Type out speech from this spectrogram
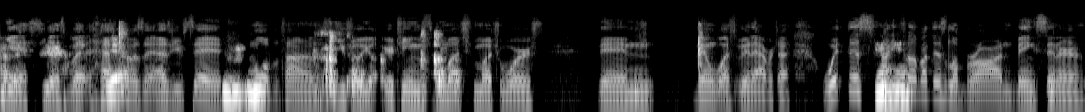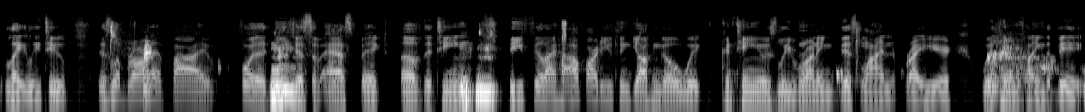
Yes, yes, but Yeah. as you've said Mhm. multiple times, you feel your, your team is much much worse than than what's been advertised. With this, how do you Mhm. feel about this LeBron being center lately too? This LeBron at five for the Mhm. defensive aspect of the team. Mhm. Do you feel like how far do you think y'all can go with continuously running this lineup right here with him playing the big?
